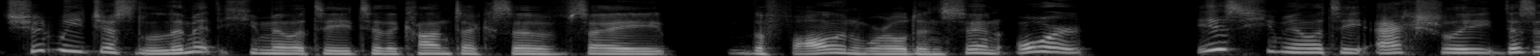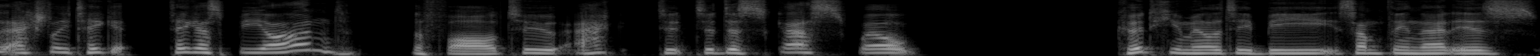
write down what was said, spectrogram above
should we just limit humility to the context of, say, the fallen world and sin? Or is humility actually does it actually take it take us beyond the fall to act to, to discuss well could humility be something that is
